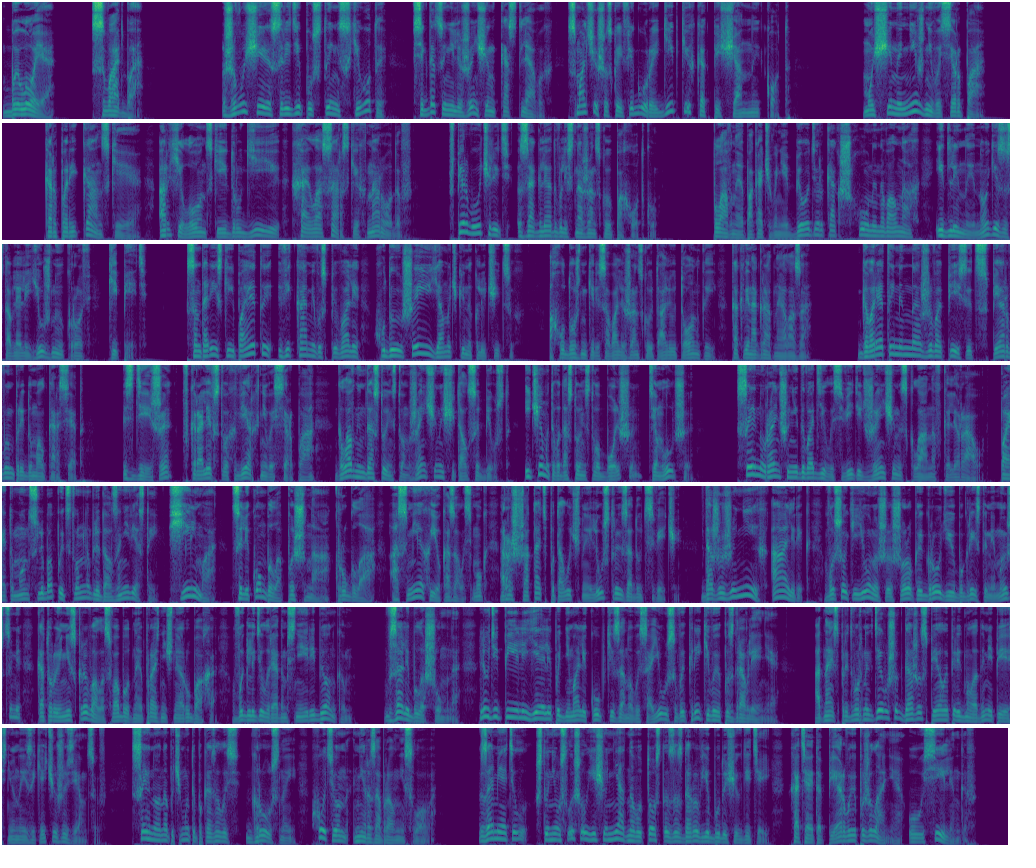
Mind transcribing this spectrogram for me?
Былое. Свадьба. Живущие среди пустынь схиоты всегда ценили женщин костлявых, с мальчишеской фигурой гибких, как песчаный кот. Мужчины нижнего серпа, карпариканские, архилонские и другие хайласарских народов, в первую очередь заглядывались на женскую походку. Плавное покачивание бедер, как шхуны на волнах, и длинные ноги заставляли южную кровь кипеть. Санторийские поэты веками воспевали худую шею и ямочки на ключицах, а художники рисовали женскую талию тонкой, как виноградная лоза. Говорят, именно живописец первым придумал корсет. Здесь же, в королевствах Верхнего Серпа, главным достоинством женщины считался бюст. И чем этого достоинства больше, тем лучше. Сейну раньше не доводилось видеть женщин из кланов Калерау. Поэтому он с любопытством наблюдал за невестой. Хильма целиком была пышна, кругла, а смех ее, казалось, мог расшатать потолочные люстры и задуть свечи. Даже жених, Альрик, высокий юноша с широкой грудью и бугристыми мышцами, которые не скрывала свободная праздничная рубаха, выглядел рядом с ней ребенком. В зале было шумно. Люди пили, ели, поднимали кубки за новый союз, выкрикивая поздравления. Одна из придворных девушек даже спела перед молодыми песню на языке чужеземцев. Сейну она почему-то показалась грустной, хоть он не разобрал ни слова. Заметил, что не услышал еще ни одного тоста за здоровье будущих детей, хотя это первые пожелания у силингов.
